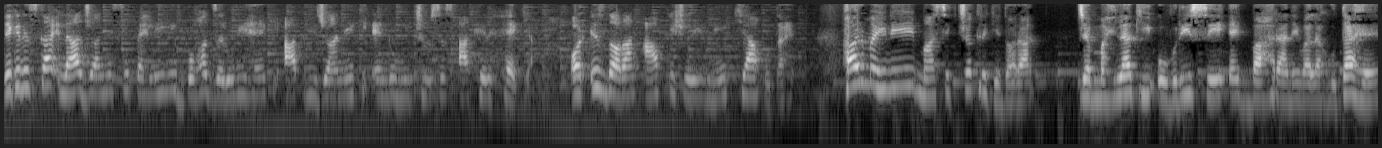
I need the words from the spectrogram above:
लेकिन इसका इलाज जानने से पहले ये बहुत ज़रूरी है कि आप ये जाने कि एंडोमेट्रियोसिस आखिर है क्या। और इस दौरान आपके शरीर में क्या होता है? हर महीने मासिक चक्र के दौरान, जब महिला की ओवरीज से एक बाहर आने वाला होता है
